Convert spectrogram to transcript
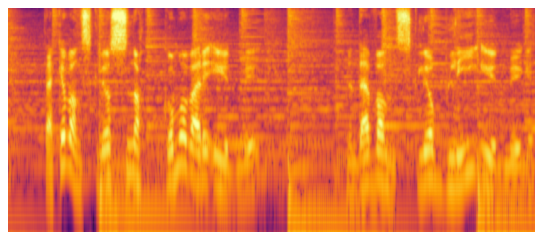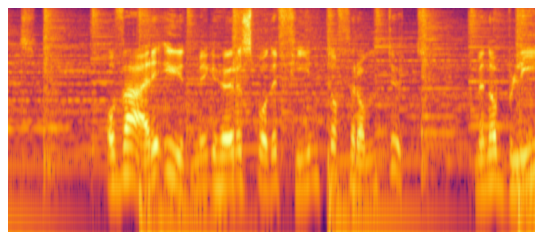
Det er ikke vanskelig å snakke om å være ydmyk, men det er vanskelig å bli ydmyket. Å være ydmyk høres både fint og fromt ut, men å bli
